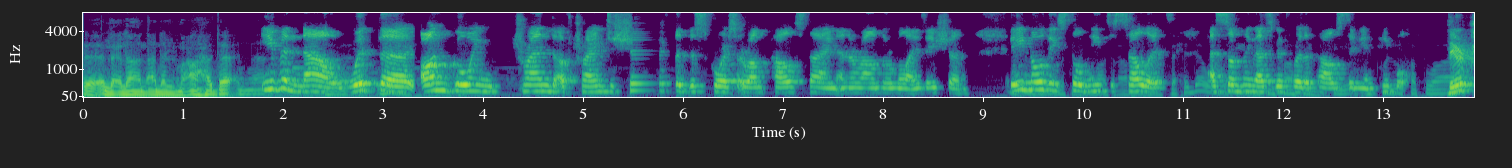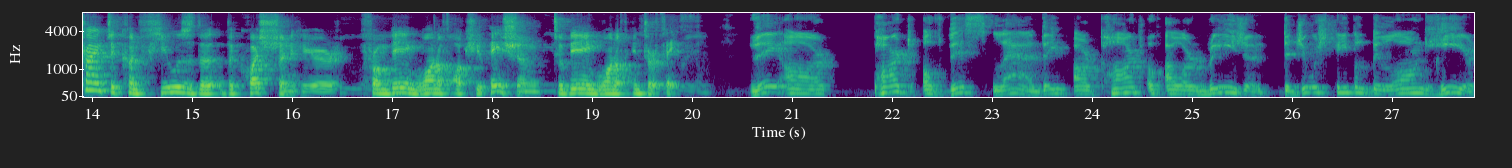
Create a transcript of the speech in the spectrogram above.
الاعلان عن المعاهده Even now with the ongoing trend of trying to shift the discourse around Palestine and around normalization they know they still need to sell it as something that's good for the Palestinian people. They're trying to confuse the the question here from being one of occupation to being one of interfaith. They are part of this land. They are part of our region. The Jewish people belong here.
